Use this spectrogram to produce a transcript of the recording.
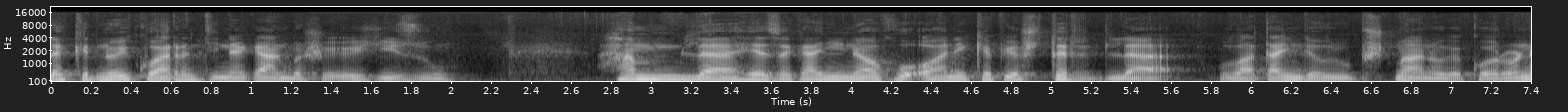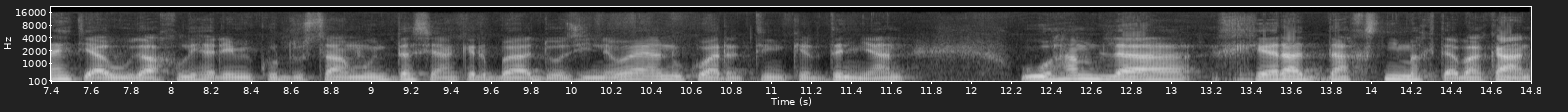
لە کردنەوەی کوارەنتینەکان بە شێوەیەکی زوو هەم لە هێزەکانی ناوخۆ ئەوانەی کە پێشتر لە وڵاتانی دەوروپشتمان وەک کۆرۆنای تیابوو و داخڵی هەرێمی کوردستان بوون دەستیان کرد بە دۆزینەوەیان و کوارەنتین کردنیان و هەم لە خێرا داخستنی مەکتەبەکان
